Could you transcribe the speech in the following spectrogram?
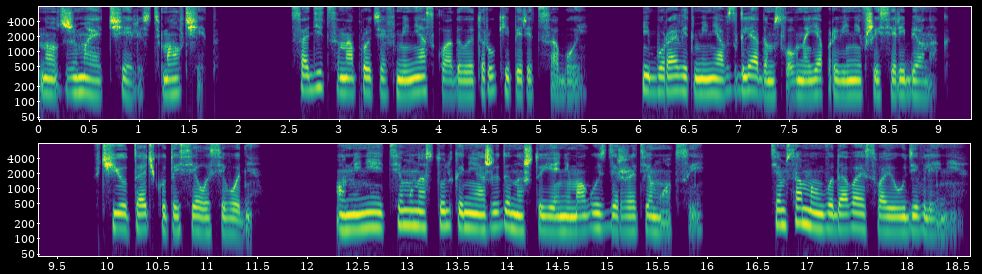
но сжимает челюсть, молчит. Садится напротив меня, складывает руки перед собой и буравит меня взглядом, словно я провинившийся ребенок. «В чью тачку ты села сегодня?» Он меняет тему настолько неожиданно, что я не могу сдержать эмоций, тем самым выдавая свое удивление.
